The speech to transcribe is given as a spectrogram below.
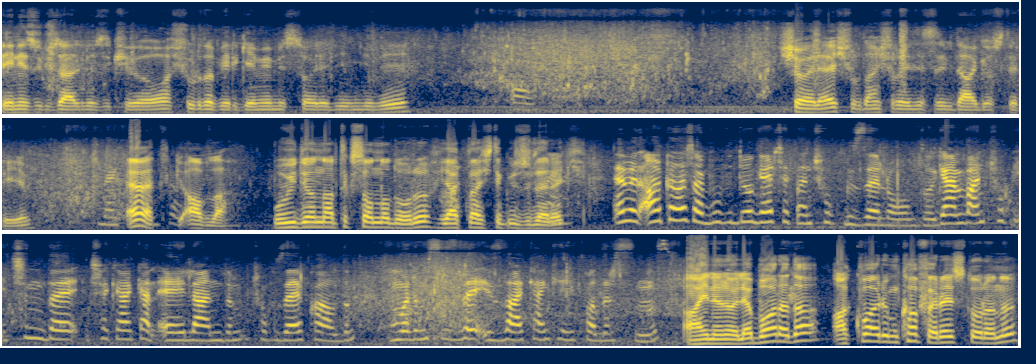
Deniz güzel gözüküyor. Şurada bir gemimiz söylediğim gibi. Şöyle şuradan şurayı da size bir daha göstereyim. Mekan Evet abla. Bu videonun artık sonuna doğru yaklaştık üzülerek. Evet arkadaşlar bu video gerçekten çok güzel oldu. Yani ben çok içinde çekerken eğlendim. Çok zevk aldım. Umarım siz de izlerken keyif alırsınız. Aynen öyle. Bu arada Akvaryum Kafe Restoranı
